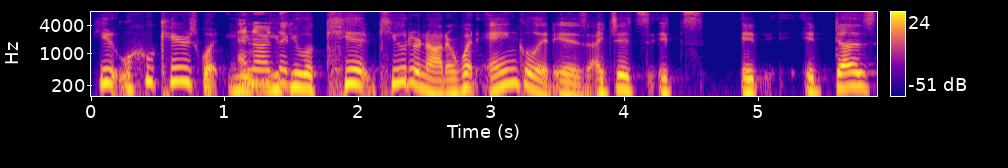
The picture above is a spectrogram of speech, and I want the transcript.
You, who cares what you, if the- you look cute, cute or not, or what angle it is? I just it's it it does.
